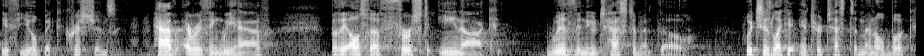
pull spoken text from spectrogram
Ethiopic Christians have everything we have, but they also have First Enoch with the New Testament, though, which is like an intertestamental book,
